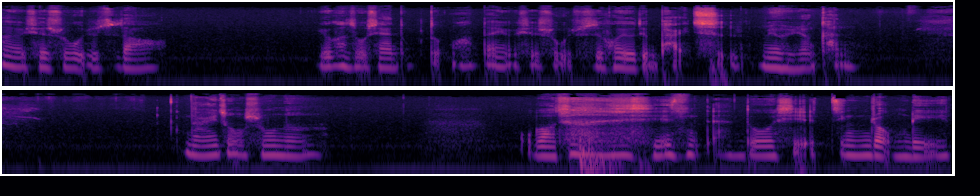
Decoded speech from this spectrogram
像有些书我就知道。有可能是我现在读不懂啊，但有些书我就是会有点排斥，没有很想看。哪一种书呢？我不知道，就是写很多写金融类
